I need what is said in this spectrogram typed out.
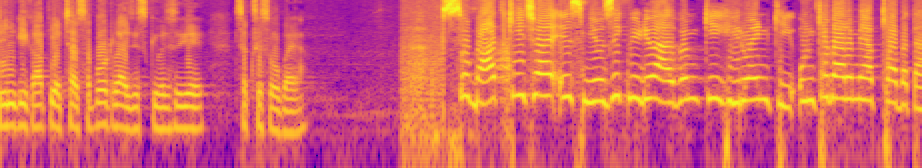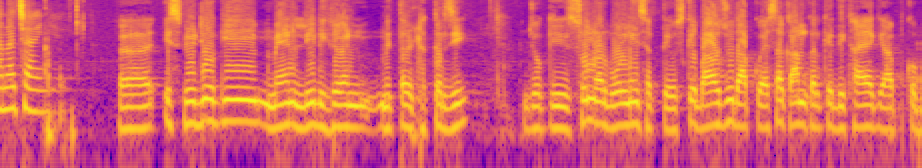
टीम की काफ़ी अच्छा सपोर्ट रहा जिसकी वजह से ये सक्सेस हो पाया। सो so, बात की जाए इस म्यूज़िक वीडियो एल्बम की हीरोइन की उनके बारे में आप क्या बताना चाहेंगे? uh, इस वीडियो की main lead heroine Mittal Thakkar ji. जो कि सुन और बोल नहीं सकते। उसके बावजूद आपको ऐसा काम करके दिखाया कि आपको,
